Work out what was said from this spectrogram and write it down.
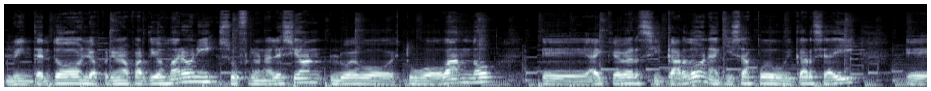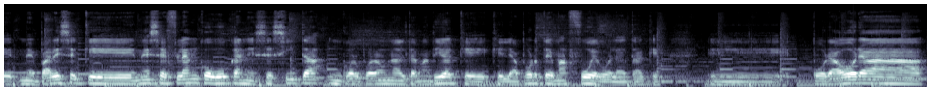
Lo intentó en los primeros partidos Maroni, sufrió una lesión, luego estuvo Bando. hay que ver si Cardona quizás puede ubicarse ahí. Eh, me parece que en ese flanco Boca necesita incorporar una alternativa que, le aporte más fuego al ataque. Eh, por ahora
